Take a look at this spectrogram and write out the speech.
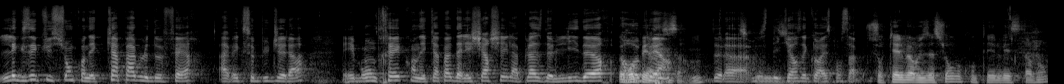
l'exécution qu'on est capable de faire avec ce budget-là et montrer qu'on est capable d'aller chercher la place de leader européen, hein. de la sneakers éco-responsable. Sur quelle valorisation vous comptez élever cet argent?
